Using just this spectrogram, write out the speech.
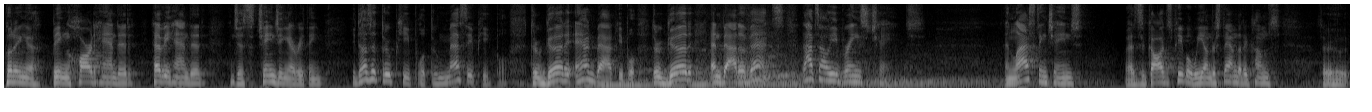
putting a, being hard handed, heavy handed, and just changing everything. He does it through people, through messy people, through good and bad people, through good and bad events. That's how he brings change. And lasting change, as God's people, we understand that it comes through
